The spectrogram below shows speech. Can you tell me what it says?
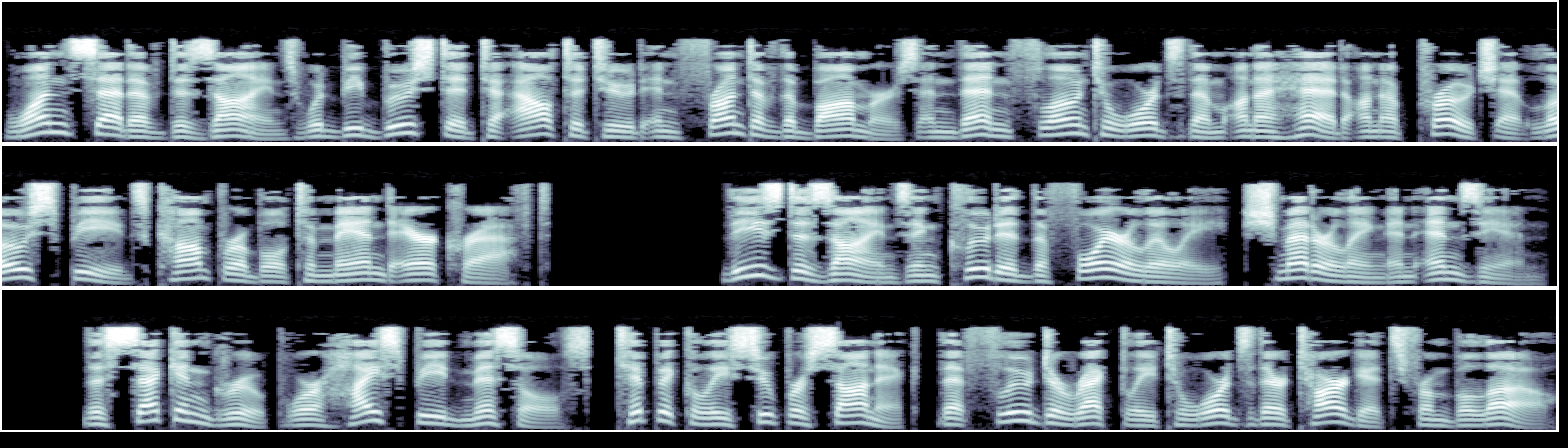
One set of designs would be boosted to altitude in front of the bombers and then flown towards them on a head-on approach at low speeds comparable to manned aircraft. These designs included the Feuerlilie, Schmetterling and Enzian. The second group were high-speed missiles, typically supersonic, that flew directly towards their targets from below.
